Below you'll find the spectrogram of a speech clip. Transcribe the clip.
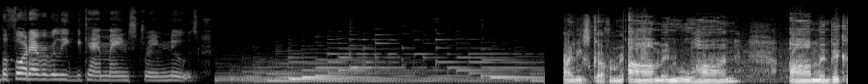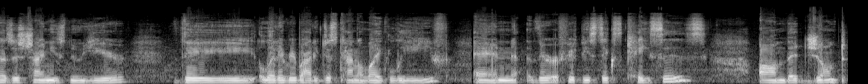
before it ever really became mainstream news. Chinese government um, in Wuhan, um, and because it's Chinese New Year, they let everybody just kind of like leave, and there are 56 cases um, that jumped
